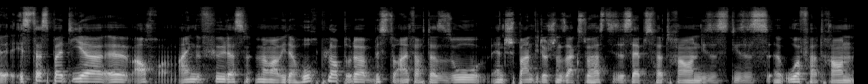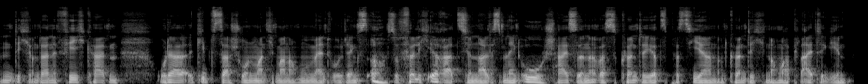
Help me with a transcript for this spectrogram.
Ist das bei dir äh, auch ein Gefühl, das immer mal wieder hochploppt oder bist du einfach da so entspannt, wie du schon sagst, du hast dieses Selbstvertrauen, dieses, dieses äh, Urvertrauen in dich und deine Fähigkeiten oder gibt es da schon manchmal noch Momente, wo du denkst, oh, so völlig irrational, dass man denkt, oh, scheiße, ne, was könnte jetzt passieren und könnte ich nochmal pleite gehen?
